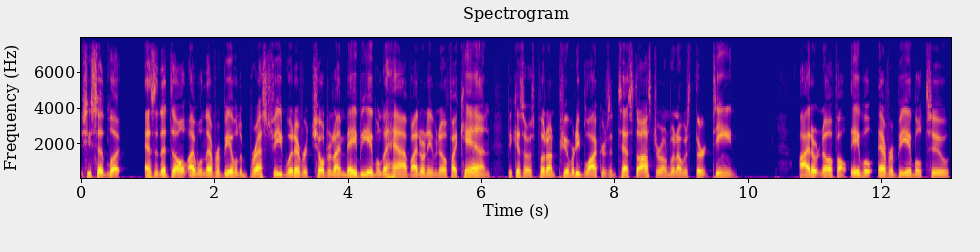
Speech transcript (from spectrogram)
She said, Look, as an adult, I will never be able to breastfeed whatever children I may be able to have. I don't even know if I can because I was put on puberty blockers and testosterone when I was 13. I don't know if I'll able ever be able to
